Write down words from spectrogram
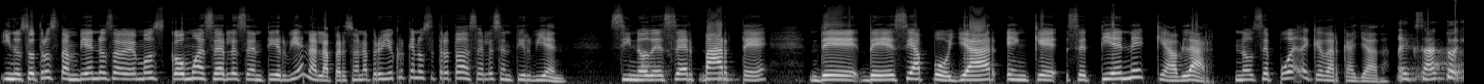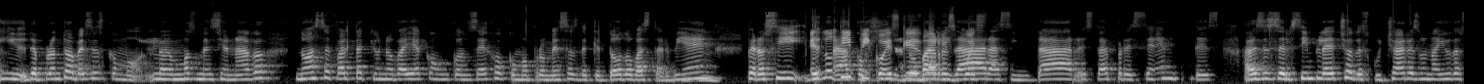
Y nosotros también no sabemos cómo hacerle sentir bien a la persona, pero yo creo que no se trata de hacerle sentir bien, sino de ser parte de, de ese apoyar en que se tiene que hablar, no se puede quedar callada. Exacto, y de pronto a veces, como lo hemos mencionado, no hace falta que uno vaya con un consejo como promesas de que todo va a estar bien, pero sí es lo típico, es que ¿no? validar, asintar, estar presentes. A veces el simple hecho de escuchar es una ayuda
